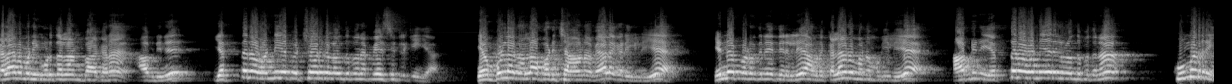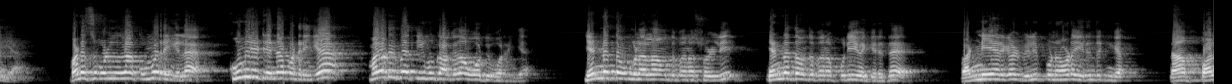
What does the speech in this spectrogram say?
கல்யாணம் பண்ணி கொடுத்தலாம்னு பாக்குறேன் அப்படின்னு எத்தனை வண்டிய பெற்றோர்கள் வந்து பேசிட்டு இருக்கீங்க? என் பிள்ளை நல்லா படிச்சான் ஆனா வேலை கிடைக்கலையே. என்ன பண்றதுனே தெரியலையே அவனுக்கு கல்யாணம் பண்ண முடியலையே அப்படின்னு எத்தனை வன்னியர்கள் வந்து பாத்தீங்கன்னா குமிடுறீங்க மனசுக்குள்ள குமிடுறீங்கல்ல குமிரிட்டு என்ன பண்றீங்க? மறுபடியும் போய் திமுகவுக்கு தான் ஓட்டு போடுறீங்க. என்னத்தை உங்களெல்லாம் வந்து பண்ண சொல்லி என்னத்தை வந்து பண்ண புரிய வைக்கிறது? வன்னியர்கள் விழிப்புணர்வோட இருந்துக்குங்க. நான் பல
